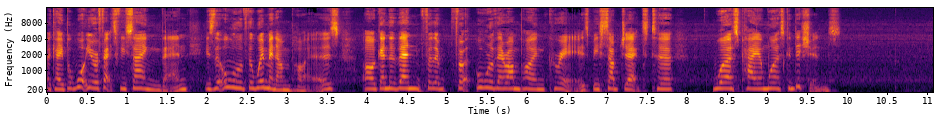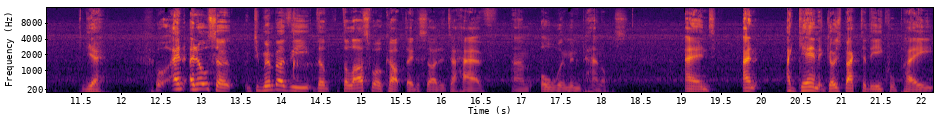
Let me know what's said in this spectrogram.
okay, but what you're effectively saying then is that all of the women umpires are going to then, for the for all of their umpiring careers, be subject to worse pay and worse conditions. Yeah. Well, and, and also, do you remember the, the, the last World Cup they decided to have um, all women panels, and and again it goes back to the equal pay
